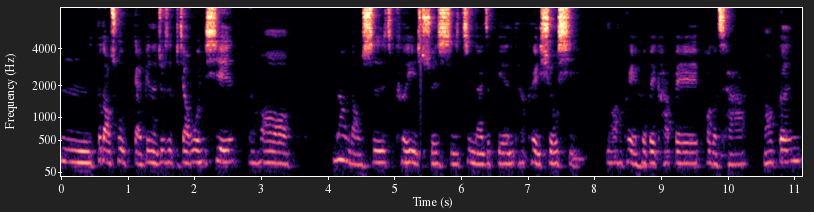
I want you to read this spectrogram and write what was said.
嗯，辅导处改变的就是比较温馨，然后让老师可以随时进来这边，他可以休息，然后可以喝杯咖啡、泡个茶，然后跟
